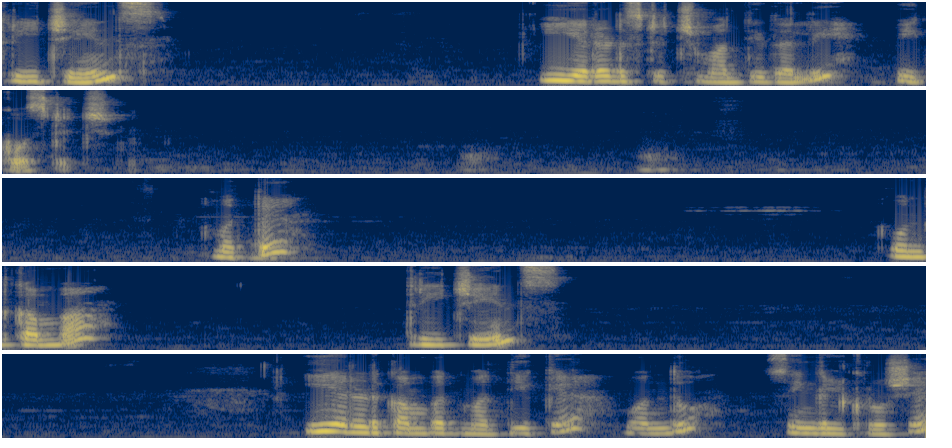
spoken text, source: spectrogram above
ತ್ರೀ ಚೈನ್ಸ್ ಈ ಎರಡು ಸ್ಟಿಚ್ ಮಧ್ಯದಲ್ಲಿ ಪೀಕೋ ಸ್ಟಿಚ್ ಮತ್ತೆ? ಒಂದು ಕಂಬ ತ್ರೀ ಚೈನ್ಸ್ ಈ ಎರಡು ಕಂಬದ ಮಧ್ಯಕ್ಕೆ ಒಂದು ಸಿಂಗಲ್ ಕ್ರೋಶೆ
